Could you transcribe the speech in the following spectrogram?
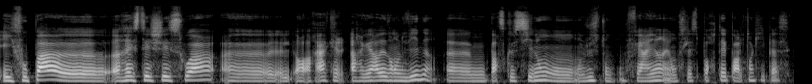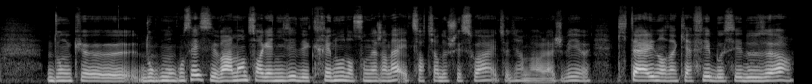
il faut pas rester chez soi à regarder dans le vide, parce que sinon, on, juste, on, fait rien et on se laisse porter par le temps qui passe. Donc, donc mon conseil, c'est vraiment de s'organiser des créneaux dans son agenda et de sortir de chez soi et de se dire, bah, voilà, je vais, quitte à aller dans un café, bosser deux heures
